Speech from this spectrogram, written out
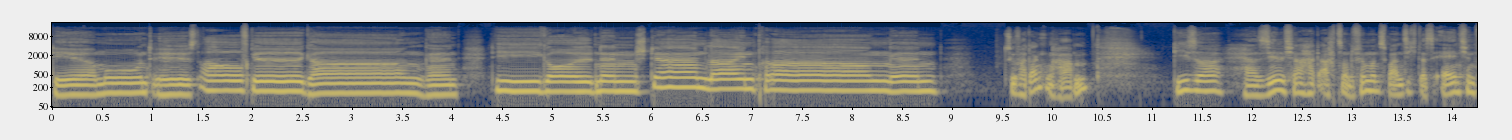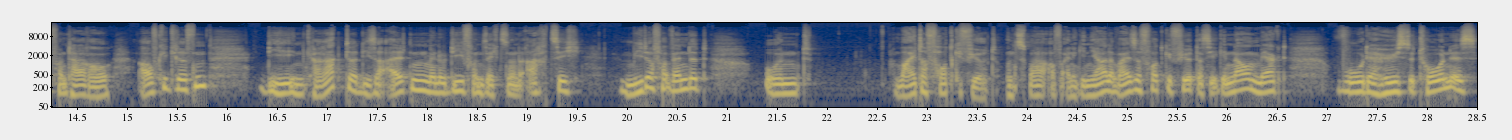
Der Mond ist aufgegangen, die goldenen Sternlein prangen, zu verdanken haben. Dieser Herr Silcher hat 1825 das Ähnchen von Tarau aufgegriffen, den Charakter dieser alten Melodie von 1680 wiederverwendet und weiter fortgeführt. Und zwar auf eine geniale Weise fortgeführt, dass ihr genau merkt, wo der höchste Ton ist,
